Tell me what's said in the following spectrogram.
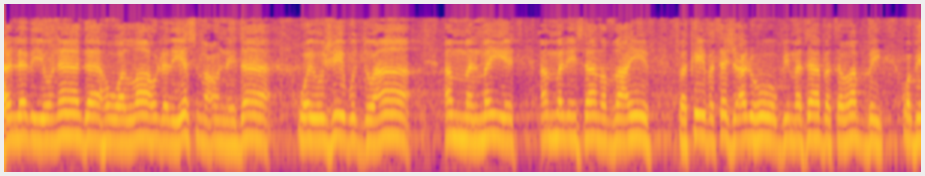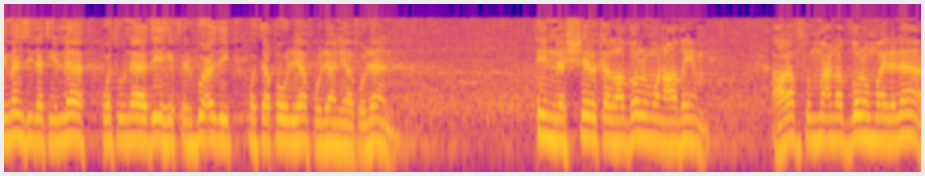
الذي ينادى هو الله الذي يسمع النداء ويجيب الدعاء. أما الميت أما الإنسان الضعيف فكيف تجعله بمثابة الرب وبمنزلة الله وتناديه في البعد وتقول يا فلان يا فلان؟ إن الشرك لظلم عظيم. عرفتم معنى الظلم وإلا لا؟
